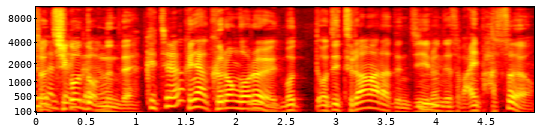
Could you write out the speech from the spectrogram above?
전 직원도 할까요? 없는데. 그쵸? 그냥 그런 거를 뭐 어디 드라마라든지 이런 데서 많이 봤어요.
